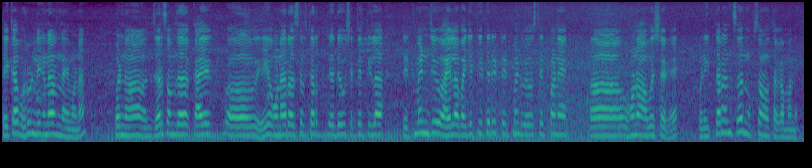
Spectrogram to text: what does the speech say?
टेका भरून निघणार नाही म्हणा. पण जर समजा काय हे होणार असेल तर ते देऊ शकते तिला ट्रीटमेंट जी व्हायला पाहिजे ती तरी ट्रीटमेंट व्यवस्थितपणे होणं आवश्यक आहे. पण इतरांचं नुकसान होतं कामा नाही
